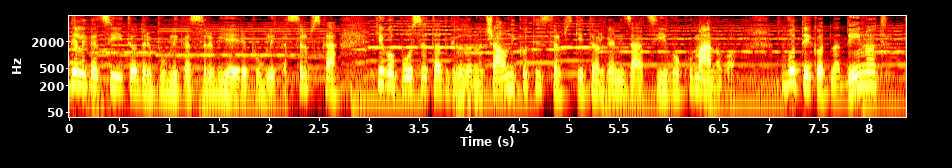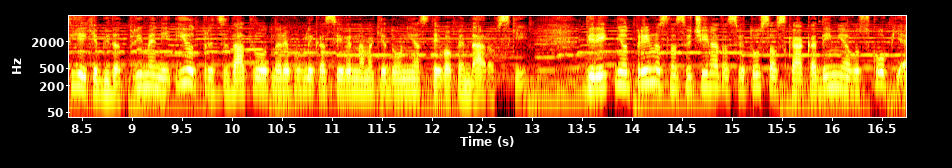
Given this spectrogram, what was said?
делегациите од Република Србија и Република Српска ќе го посетат градоначалникот и српските организации во Куманово. Во текот на денот, тие ќе бидат примени и од председателот на Република Северна Македонија Стево Пендаровски. Директниот пренос на свечената Светосавска академија во Скопје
